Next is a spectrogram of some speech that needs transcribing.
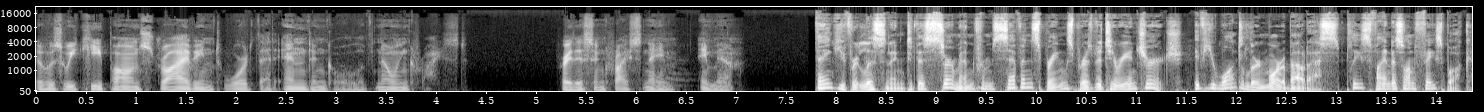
as we keep on striving towards that end and goal of knowing Christ. Pray this in Christ's name. Amen. Thank you for listening to this sermon from Seven Springs Presbyterian Church. If you want to learn more about us, please find us on Facebook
